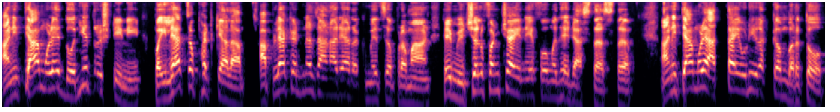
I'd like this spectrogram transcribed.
आणि त्यामुळे दोन्ही दृष्टीने पहिल्याच फटक्याला आपल्याकडनं जाणाऱ्या रकमेचं प्रमाण हे म्युच्युअल फंडच्या एन एफ ओ मध्ये जास्त असतं. आणि त्यामुळे आत्ता एवढी रक्कम भरतो.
